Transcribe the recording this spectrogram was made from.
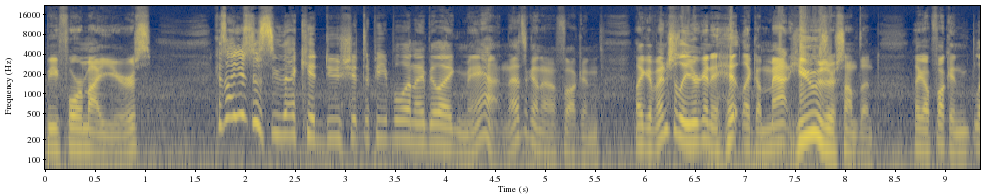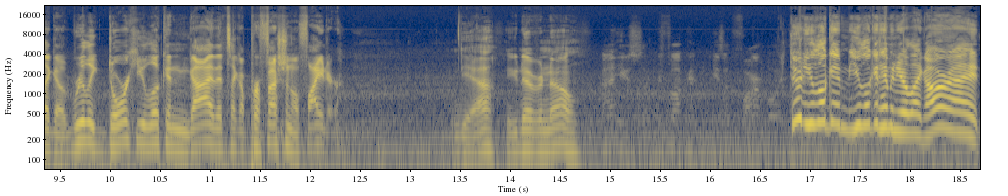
before my years. Cuz I used to see that kid do shit to people and I'd be like, "Man, that's going to fucking like eventually you're going to hit like a Matt Hughes or something." Like a fucking like a really dorky looking guy that's like a professional fighter. Yeah, you never know. Nah, he's like fucking. He's a farm boy. Dude, you look at you look at him and you're like, "All right,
